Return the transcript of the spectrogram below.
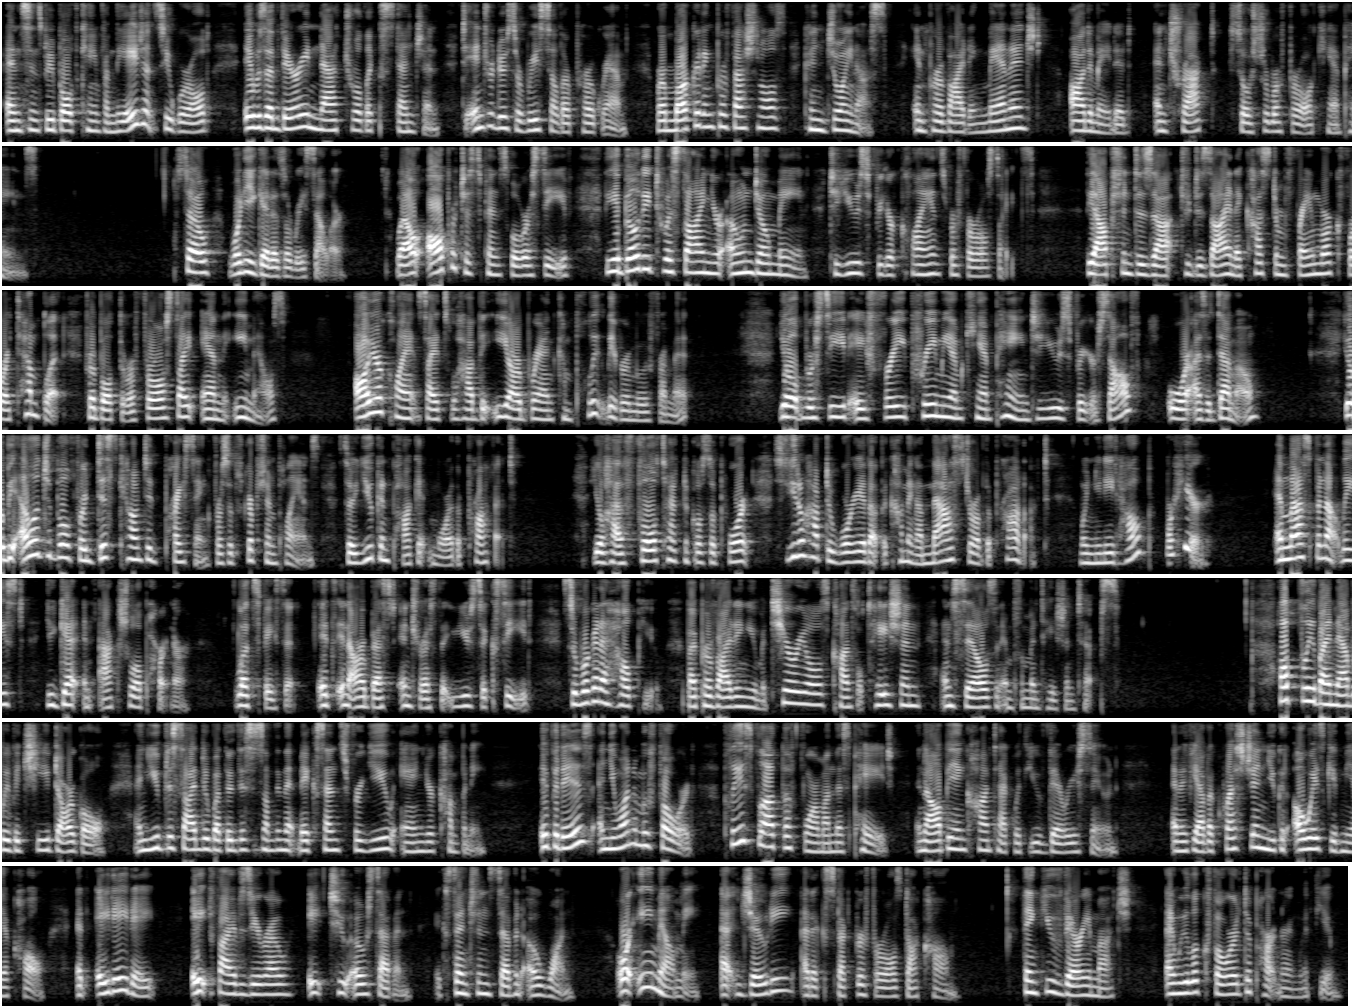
And since we both came from the agency world, it was a very natural extension to introduce a reseller program where marketing professionals can join us in providing managed, automated, and tracked social referral campaigns. So, what do you get as a reseller? Well, all participants will receive the ability to assign your own domain to use for your clients' referral sites, the option to design a custom framework for a template for both the referral site and the emails, all your client sites will have the ER brand completely removed from it. You'll receive a free premium campaign to use for yourself or as a demo. You'll be eligible for discounted pricing for subscription plans so you can pocket more of the profit. You'll have full technical support so you don't have to worry about becoming a master of the product. When you need help, we're here. And last but not least, you get an actual partner Let's face it, it's in our best interest that you succeed. So we're going to help you by providing you materials, consultation, and sales and implementation tips. Hopefully, by now we've achieved our goal and you've decided whether this is something that makes sense for you and your company. If it is and you want to move forward, please fill out the form on this page and I'll be in contact with you very soon. And if you have a question, you can always give me a call at 888 850 8207 extension 701, or email me at jody at expectreferrals.com. Thank you very much, and we look forward to partnering with you.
